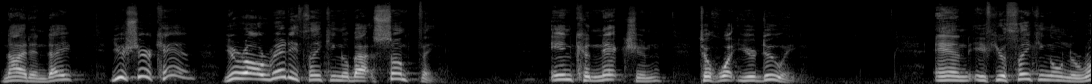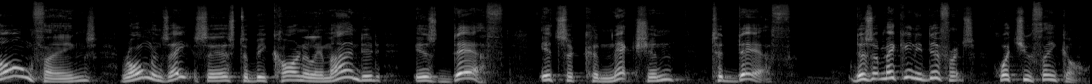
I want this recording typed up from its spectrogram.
night and day. You sure can. You're already thinking about something in connection to what you're doing. And if you're thinking on the wrong things, Romans 8 says to be carnally minded is death. It's a connection to death. Does it make any difference what you think on?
